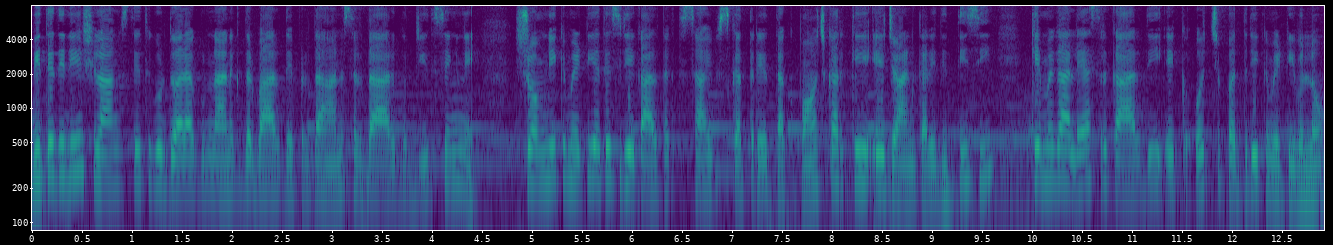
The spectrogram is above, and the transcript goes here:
ਬੀਤੇ ਦਿਨੀ ਸ਼ਿਲਾਂਗ ਸਥਿਤ ਗੁਰਦੁਆਰਾ ਗੁਰੂ ਨਾਨਕ ਦਰਬਾਰ ਦੇ ਪ੍ਰਧਾਨ ਸਰਦਾਰ ਗੁਰਜੀਤ ਸਿੰਘ ਨੇ ਸ਼੍ਰੋਮਣੀ ਕਮੇਟੀ ਅਤੇ ਸ੍ਰੀ ਅਕਾਲ ਤਖਤ ਸਾਹਿਬ ਸਕੱਤਰੇਤ ਤੱਕ ਪਹੁੰਚ ਕਰਕੇ ਇਹ ਜਾਣਕਾਰੀ ਦਿੱਤੀ ਸੀ ਕਿ ਮੇਘਾਲਿਆ ਸਰਕਾਰ ਦੀ ਇੱਕ ਉੱਚ ਪੱਧਰੀ ਕਮੇਟੀ ਵੱਲੋਂ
